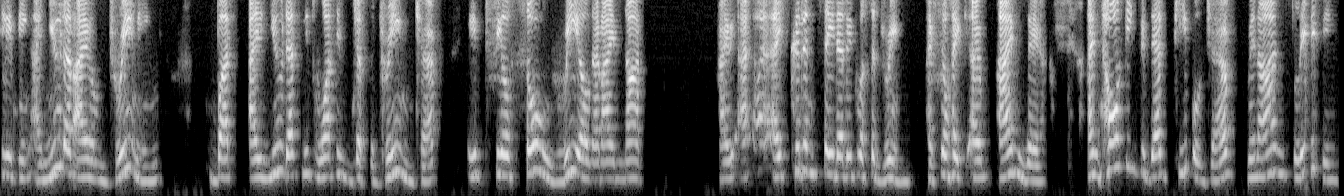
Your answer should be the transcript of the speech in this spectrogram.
sleeping. I knew that I am dreaming, but I knew that it wasn't just a dream, Jeff. It feels so real that I'm not. I I, I couldn't say that it was a dream. I feel like I, I'm there. I'm talking to dead people, Jeff, when I'm sleeping.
